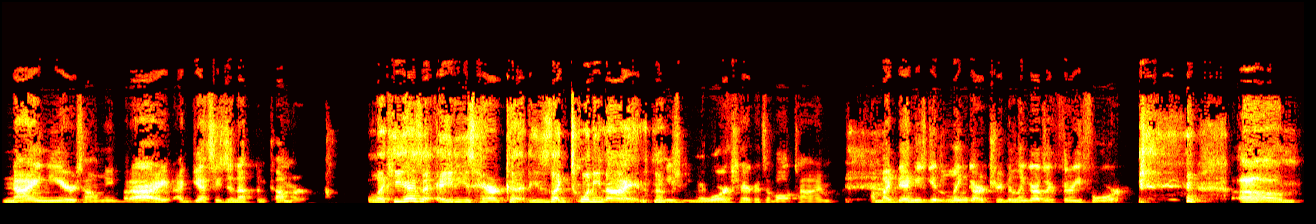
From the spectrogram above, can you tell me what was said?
nine years, homie. But all right, I guess he's an up and comer. Like he has an '80s haircut. He's like 29. He's the worst haircuts of all time. I'm like, damn, he's getting Lingard treatment. Lingard's like 34. um,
